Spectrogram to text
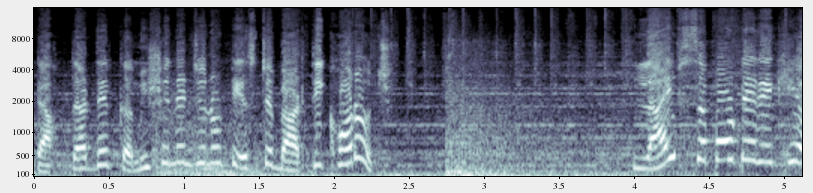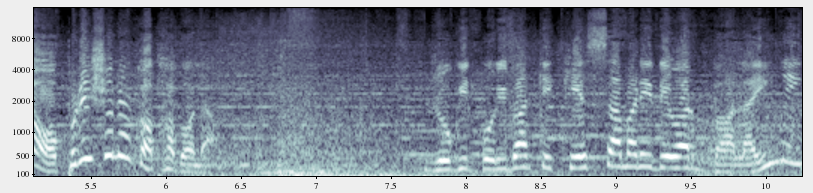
ডাক্তারদের কমিশনের জন্য টেস্টে বাড়তি খরচ। লাইফ সাপোর্টে রেখে অপারেশনের কথা বলা। রোগীর পরিবারকে কেস সামারি দেওয়ার বালাই নেই।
